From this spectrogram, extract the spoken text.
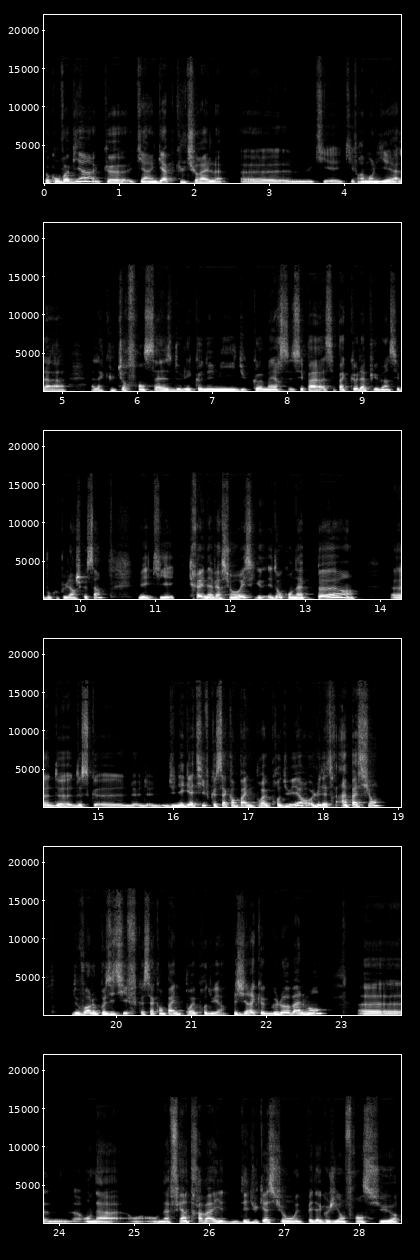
Donc on voit bien qu'il y a un gap culturel euh, qui, est, vraiment lié à la, culture française de l'économie, du commerce. C'est pas pas que la pub, hein, c'est beaucoup plus large que ça, mais qui crée une aversion au risque. Et donc on a peur de, de du négatif que sa campagne pourrait produire, au lieu d'être impatient de voir le positif que sa campagne pourrait produire. Je dirais que globalement, euh, on, a, on a fait un travail d'éducation et de pédagogie en France sur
